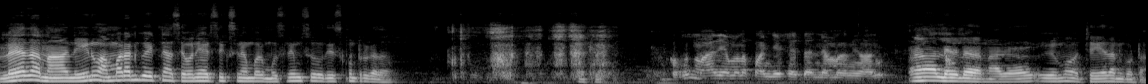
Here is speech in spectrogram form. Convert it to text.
లేదన్నా నేను అమ్మడానికి పెట్టిన seven eight six number Muslims తీసుకుంటారు కదా. అట్లా. లేదు లేదు అది ఏమో చేయదనుకుంటా.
